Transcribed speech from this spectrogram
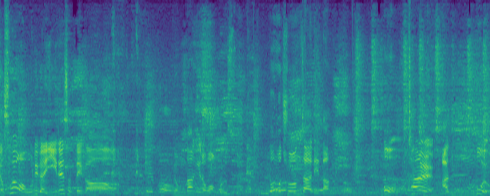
야, 소영아, 우리가 이래서 내가 대박. 명당이라고 한 거였어. 너무 좋은 자리다. 어, 잘 안 보여.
